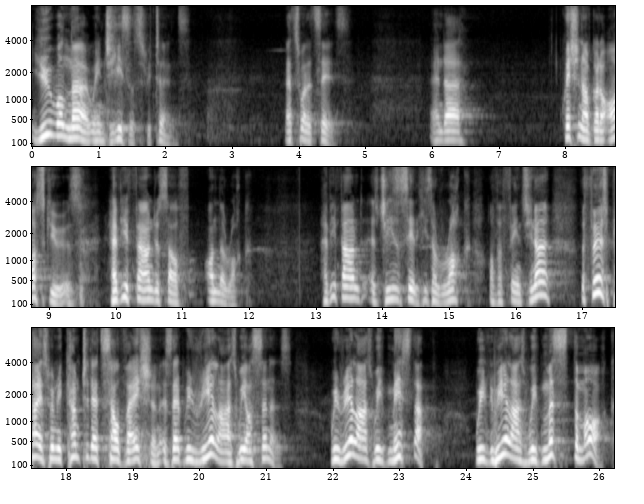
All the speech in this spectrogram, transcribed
You will know when Jesus returns. That's what it says. And uh, question I've got to ask you is Have you found yourself on the rock? Have you found, as Jesus said, He's a rock of offense? You know, the first place when we come to that salvation is that we realize we are sinners. We realize we've messed up. We realize we've missed the mark.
